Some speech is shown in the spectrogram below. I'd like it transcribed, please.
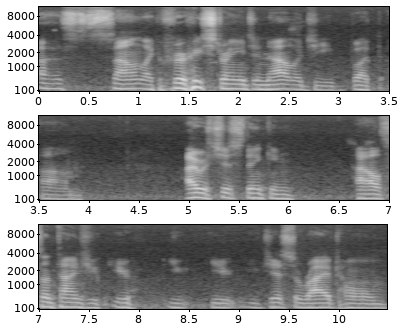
uh, sound like a very strange analogy, but um, I was just thinking how sometimes you you you you, you just arrived home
